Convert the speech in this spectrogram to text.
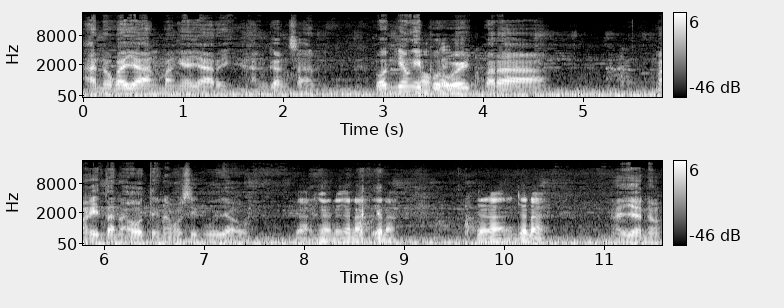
Ano kaya ang mangyayari? Hanggang saan? Huwag niyong Okay. i-forward para makita na, oh, tingnan mo si kuya, oh. Yan, yan, yan na, yan na. Yan na, yan na. Ayan, oh.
